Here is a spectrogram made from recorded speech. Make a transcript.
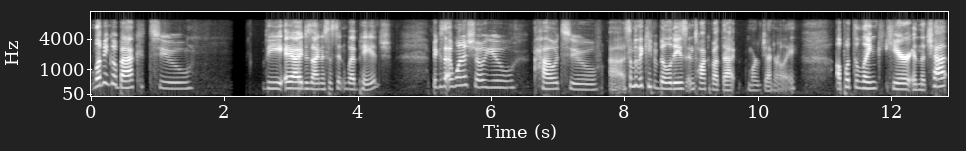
let me go back to the AI Design Assistant webpage because I want to show you how to uh, some of the capabilities and talk about that more generally. I'll put the link here in the chat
